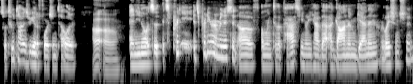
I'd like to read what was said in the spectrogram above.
So, two times we get a fortune teller Uh oh. and you know it's a it's pretty it's pretty reminiscent of a link to the past you know you have that Agahnim ganon relationship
